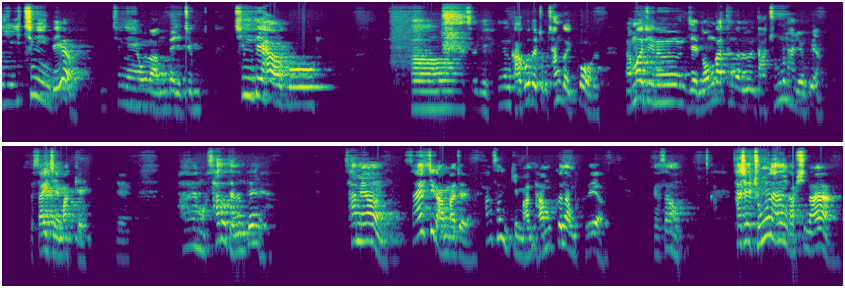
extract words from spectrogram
2층인데요. 2층에 올라왔는데 지금 침대하고 어, 저기 있는 가구들 좀 산 거 있고 나머지는 이제 농 같은 거는 다 주문하려고요. 사이즈에 맞게. 예. 아, 뭐 사도 되는데 사면 사이즈가 안 맞아요. 항상 이렇게 다 묶거나 뭐 그래요. 그래서 사실 주문하는 값이나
